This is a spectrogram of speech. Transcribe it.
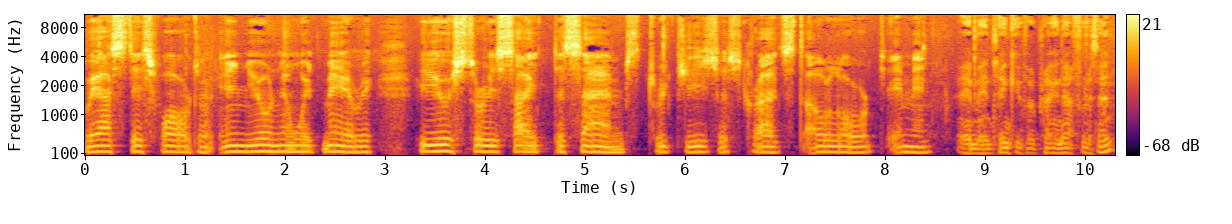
We ask this, Father, in union with Mary, who used to recite the Psalms through Jesus Christ our Lord. Amen. Amen. Thank you for praying that for us then.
